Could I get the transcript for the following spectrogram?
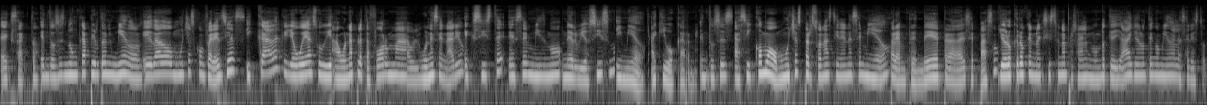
Exacto. Entonces nunca pierdo el miedo. He dado muchas conferencias y cada que yo voy a subir a una plataforma, a algún escenario, existe ese mismo nerviosismo y miedo a equivocarme. Entonces, así como muchas personas tienen ese miedo para emprender, para dar ese paso, yo creo que no existe una persona en el mundo que diga, ay, yo no tengo miedo al hacer esto.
